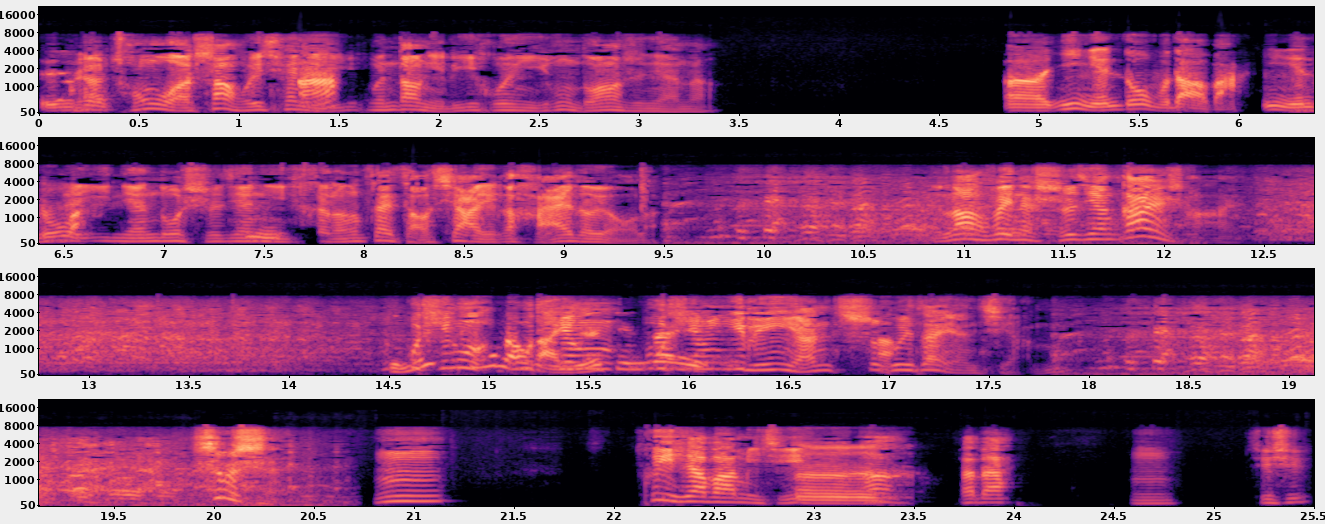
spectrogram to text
然后从我上回劝啊你离婚到你离婚，一共多长时间呢？呃一年多不到吧，一年多吧，一年多时间，嗯你可能再找下一个孩子都有了，你浪费那时间干啥呀？不听不听不听一林言，吃亏在眼前嘛，是不是？嗯，退一下吧，米奇、嗯啊，拜拜。嗯，继续。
